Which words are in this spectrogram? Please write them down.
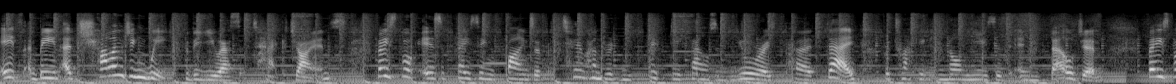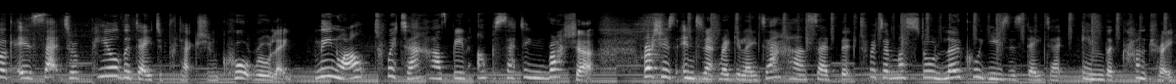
It's been a challenging week for the US tech giants. Facebook is facing fines of 250,000 euros per day for tracking non-users in Belgium. Facebook is set to appeal the data protection court ruling. Meanwhile, Twitter has been upsetting Russia. Russia's internet regulator has said that Twitter must store local users' data in the country.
